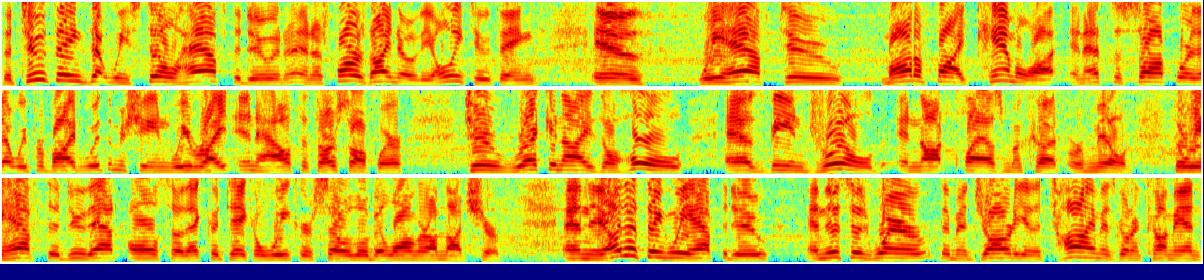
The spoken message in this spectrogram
The two things that we still have to do, and, and as far as I know, the only two things, is we have to modify Camelot, and that's the software that we provide with the machine. We write in-house, it's our software, to recognize a hole as being drilled and not plasma cut or milled. So we have to do that also. That could take a week or so, a little bit longer, I'm not sure. And the other thing we have to do, and this is where the majority of the time is going to come in,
